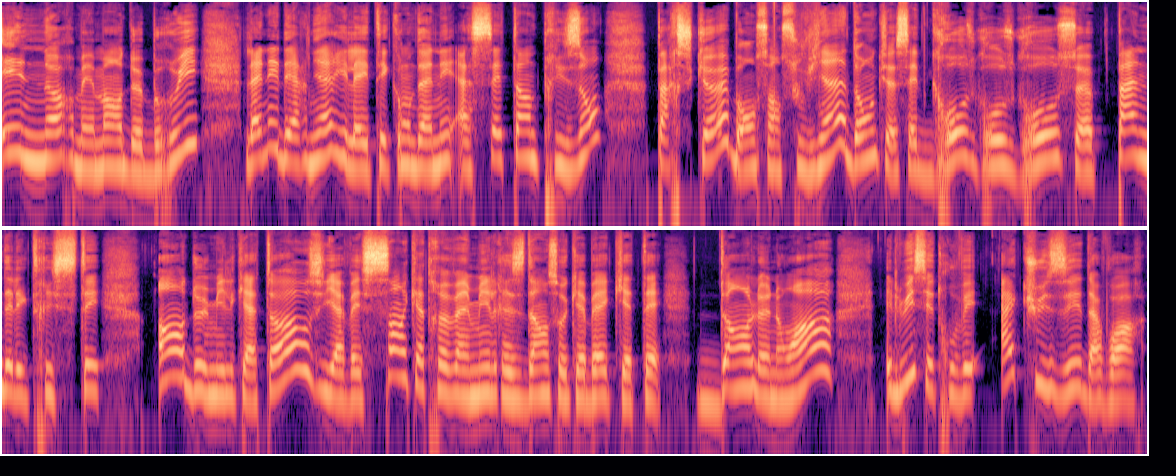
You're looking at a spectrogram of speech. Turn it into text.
énormément de bruit. L'année dernière, il a été condamné à sept ans de prison parce que, bon, on s'en souvient, donc, cette grosse, grosse, grosse panne d'électricité en 2014. Il y avait 180 000 résidences au Québec qui étaient dans le noir. Et lui s'est trouvé accusé d'avoir,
